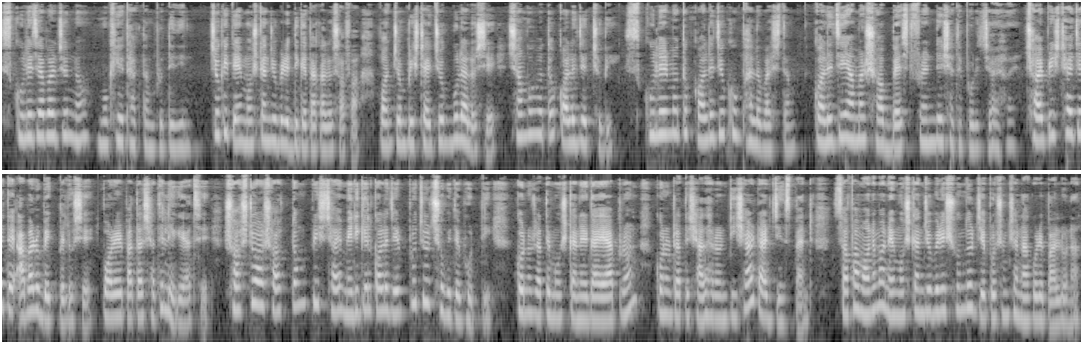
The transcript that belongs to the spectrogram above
স্কুলে যাবার জন্য মুখিয়ে থাকতাম প্রতিদিন। চকিতে মুস্কান জুবেরের দিকে তাকালো সফা। পঞ্চম পৃষ্ঠায় চোখ বুলালো সে, সম্ভবত কলেজের ছবি। স্কুলের মতো কলেজও খুব ভালোবাসতাম। কলেজেই আমার সব বেস্ট ফ্রেন্ডের সাথে পরিচয় হয়। ছয় পৃষ্ঠায় যেতে আবারও বেগ পেল সে। পরের পাতার সাথে লেগে আছে। ষষ্ঠ আর সপ্তম পৃষ্ঠায় মেডিকেল কলেজের প্রচুর ছবিতে ভর্তি। কোনোটাতে মুস্কানের গায়ে অ্যাপ্রন কোনোটাতে সাধারণ টি শার্ট আর জিন্স প্যান্ট সফা মনে মনে মুস্কান জুবেরির সৌন্দর্যে প্রশংসা না করে পারল না।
